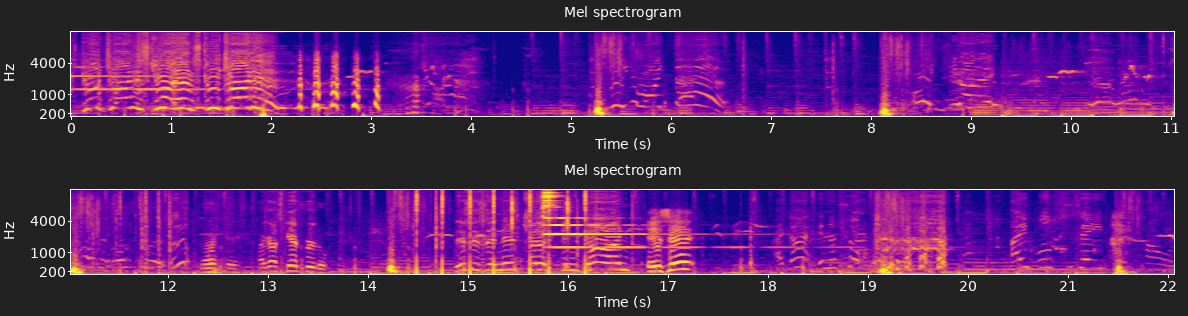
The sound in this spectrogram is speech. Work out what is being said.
Screw Jordan! Screw him! Screw Jordan! Okay, I got scared for it. This is an interesting gun. Is it? I got an assault rifle. I will save the town.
